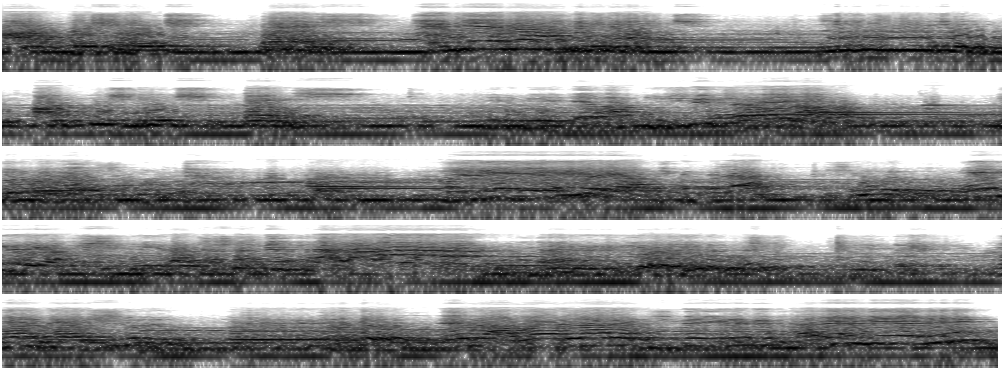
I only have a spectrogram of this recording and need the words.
63 5 27 63. 27 63 5 27 63. Dur bakalım. Neye, neye göre yapmış mesela? Şimdi Neye göre yapmış? Emre Allah belanı vermiş. Bir yere dön. 27.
